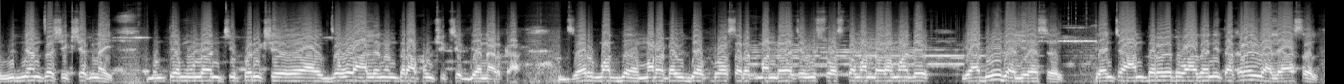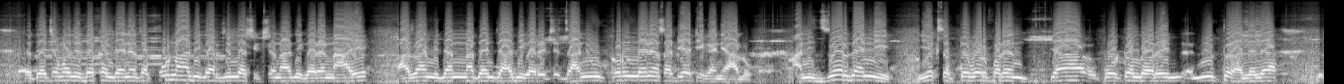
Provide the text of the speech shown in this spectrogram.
विज्ञानचा शिक्षक नाही. मग त्या मुलांची परीक्षा जवळ आल्यानंतर आपण शिक्षक देणार का? जर मध्य मराठा विद्याप्रसारक मंडळाच्या विश्वस्त मंडळामध्ये यादवी झाली असेल त्यांच्या अंतर्गत वादाने तक्रारी झाल्या असेल तर त्याच्यामध्ये दखल देण्याचा पूर्ण अधिकार जिल्हा शिक्षण अधिकाऱ्यांना आहे. आज आम्ही त्यांना त्यांच्या अधिकाराची जाणीव करून देण्यासाठी या ठिकाणी आलो. आणि जर त्यांनी एक सप्टेंबर पर्यंत त्या पोर्टलद्वारे नियुक्त झालेल्या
